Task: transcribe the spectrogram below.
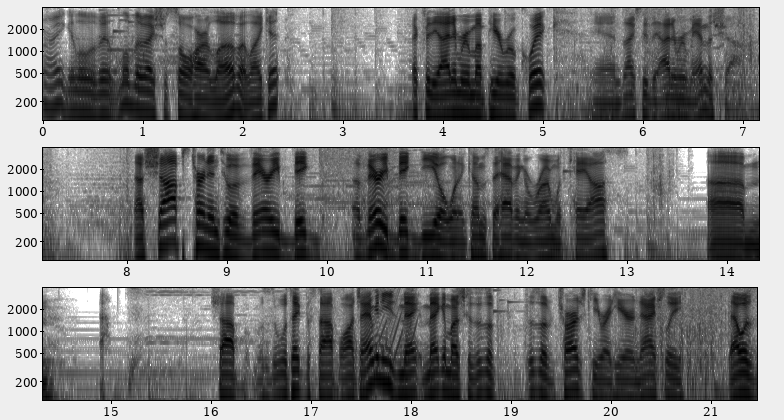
All right, get a little bit, a little bit of extra soul heart love. I like it. Back for the item room up here real quick, and it's actually the item room and the shop. Now, shops turn into a very big, a very big deal when it comes to having a run with chaos. Um, yeah. shop. We'll take the stopwatch. I am gonna use Me Mega Mush because there's a there's a charge key right here, and actually, that was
